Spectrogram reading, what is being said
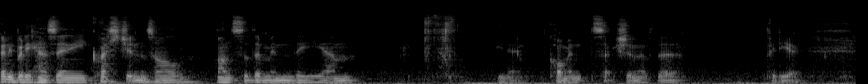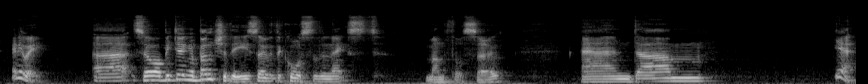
anybody has any questions, I'll answer them in the um, you know comment section of the video. Anyway, uh, so I'll be doing a bunch of these over the course of the next month or so, and um, yeah,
